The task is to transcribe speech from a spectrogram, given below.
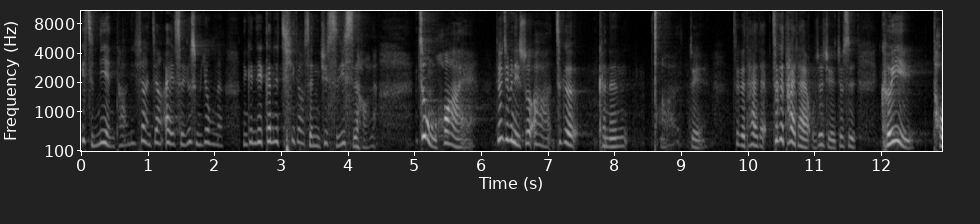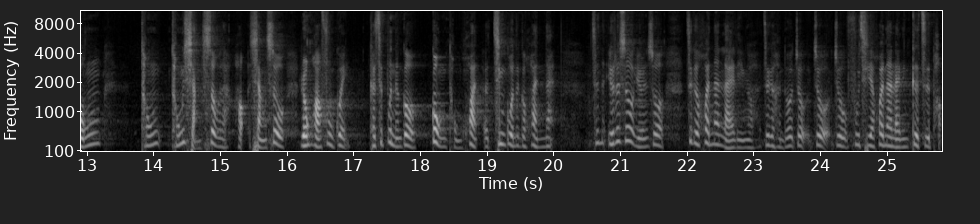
一直念他，你像你这样爱神有什么用呢？你跟你干脆弃掉神，你去死一死好了。这种话哎，弟兄姐妹你说啊，这个可能啊，对这个太太，这个太太我就觉得就是可以同同同享受了，好享受荣华富贵，可是不能够共同患呃经过那个患难。真的，有的时候有人说这个患难来临啊，这个很多就就就夫妻啊，患难来临各自跑。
